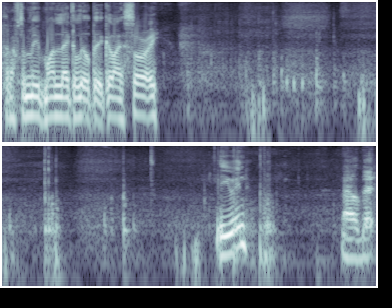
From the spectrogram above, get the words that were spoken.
I have to move my leg a little bit, guys, sorry. Are you in? Nailed it.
